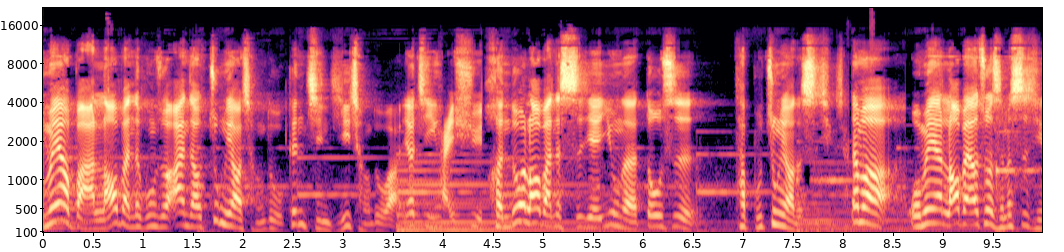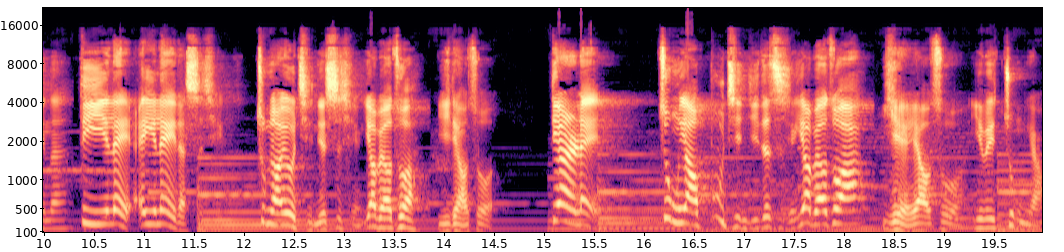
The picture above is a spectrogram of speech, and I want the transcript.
们要把老板的工作按照重要程度跟紧急程度啊，要进行排序。很多老板的时间用的都是他不重要的事情上。那么我们要老板要做什么事情呢？第一类 A 类的事情，重要又紧急的事情，要不要做？一定要做。第二类，重要不紧急的事情，要不要做啊？也要做，因为重要。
